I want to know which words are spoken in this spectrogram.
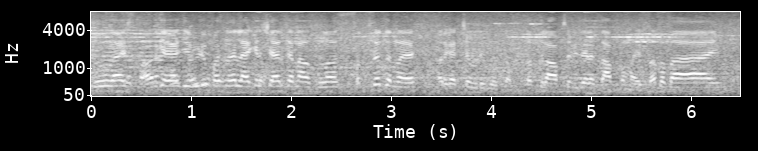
तो गाइस और क्या ये वीडियो पसंद है लाइक एंड शेयर करना और सब्सक्राइब करना है और एक अच्छा वीडियो मिलता हूँ। तब तक आपसे भी दे आपका माइक बाय बाय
